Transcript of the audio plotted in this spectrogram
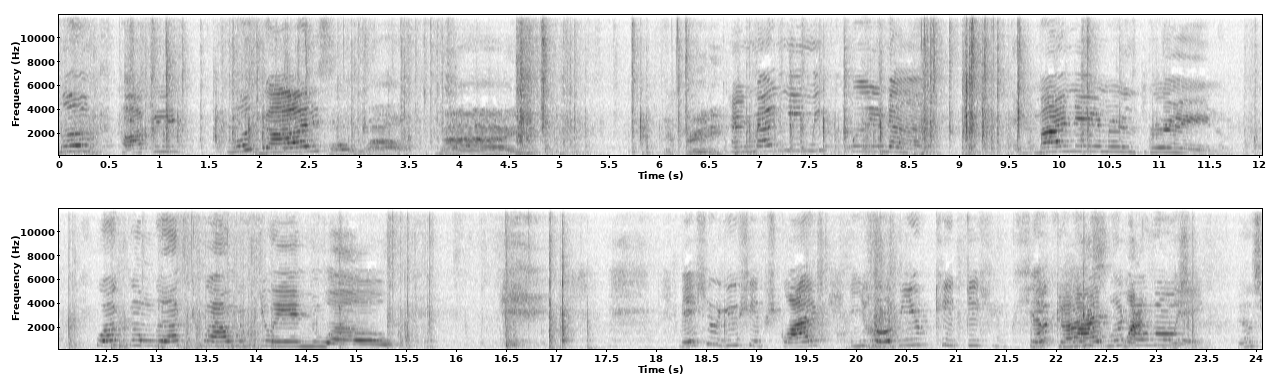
Look, Poppy. Look, guys. Oh, wow. Nice. They're pretty. And my name is Lena. And my name is Brain. Welcome back to our channel. Make sure you subscribe and hope you keep this Look, guys, subscribe look at those. button. Let's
